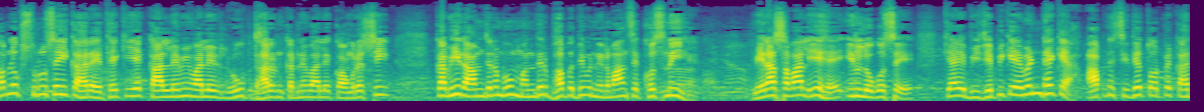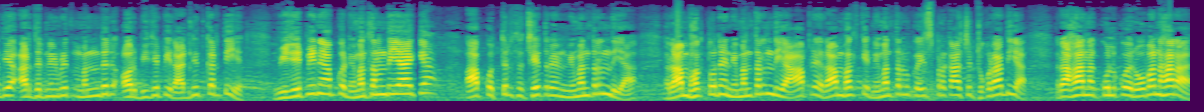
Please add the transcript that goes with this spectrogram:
हम लोग शुरू से ही कह रहे थे कि ये कालनेमी वाले रूप धारण करने वाले कांग्रेसी कभी राम जन्मभूमि मंदिर भव्य दिव्य निर्माण से खुश नहीं है। मेरा सवाल ये है इन लोगों से, क्या ये बीजेपी के इवेंट है क्या? आपने सीधे तौर पे कह दिया अर्धनिर्मित मंदिर और बीजेपी राजनीति करती है। बीजेपी ने आपको निमंत्रण दिया है क्या? आपको तीर्थ क्षेत्र ने निमंत्रण दिया, राम भक्तों ने निमंत्रण दिया, आपने राम भक्त के निमंत्रण को इस प्रकार से ठुकरा दिया, रहा न कुल कोई रोबन हारा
